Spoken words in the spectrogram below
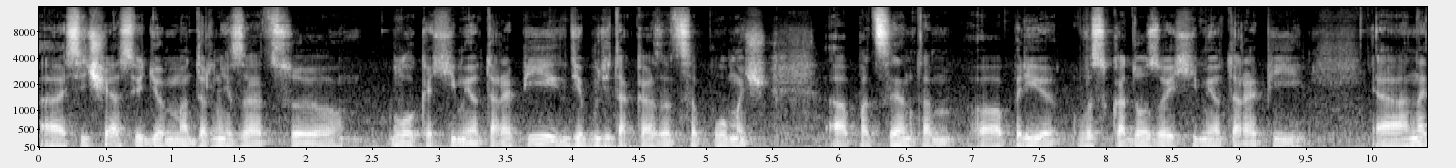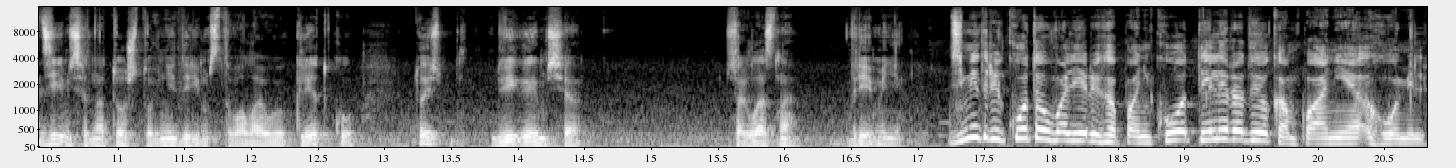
А сейчас ведем модернизацию блока химиотерапии, где будет оказываться помощь пациентам при высокодозовой химиотерапии. Надеемся на то, что внедрим стволовую клетку, то есть двигаемся согласно времени. Дмитрий Котов, Валерий Гапанько, телерадиокомпания «Гомель».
